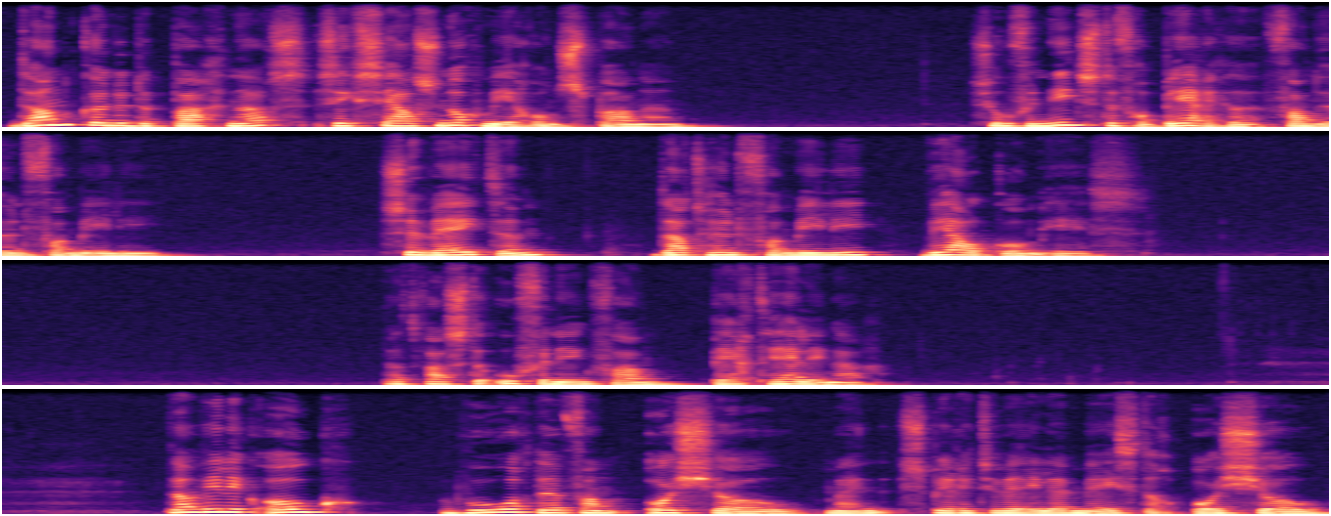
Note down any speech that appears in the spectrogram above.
Dan kunnen de partners zich zelfs nog meer ontspannen. Ze hoeven niets te verbergen van hun familie. Ze weten dat hun familie welkom is. Dat was de oefening van Bert Hellinger. Dan wil ik ook woorden van Osho, mijn spirituele meester Osho,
